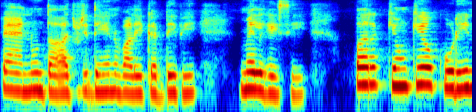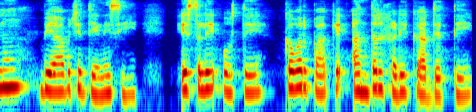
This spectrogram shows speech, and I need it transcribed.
ਭੈਣ ਨੂੰ ਦਾਜ ਵਿੱਚ ਦੇਣ ਵਾਲੀ ਗੱਡੀ ਵੀ ਮਿਲ ਗਈ ਸੀ, ਪਰ ਕਿਉਂਕਿ ਉਹ ਕੁੜੀ ਨੂੰ ਵਿਆਹ ਵਿੱਚ ਦੇਣੀ ਸੀ, ਇਸ ਲਈ ਉਸ ਕਵਰ ਪਾ ਕੇ ਅੰਦਰ ਖੜੀ ਕਰ ਦਿੱਤੀ।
